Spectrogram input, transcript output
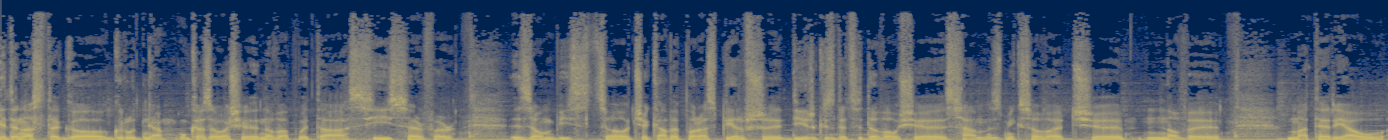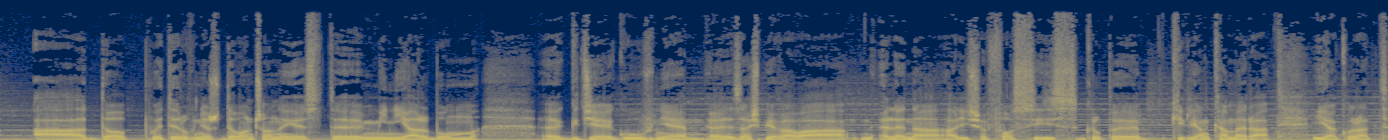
11 grudnia ukazała się nowa płyta Sea Surfer Zombies. Co ciekawe, po raz pierwszy Dirk zdecydował się sam zmiksować e, nowy materiał, a do płyty również dołączony jest e, mini-album e, gdzie głównie zaśpiewała Elena Alicia Fossi z grupy Kilian Camera i akurat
